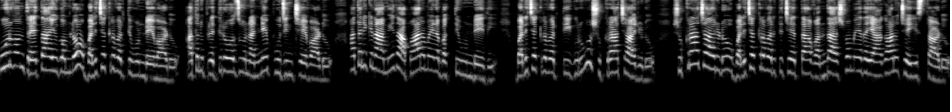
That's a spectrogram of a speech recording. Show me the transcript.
పూర్వం త్రేతాయుగంలో బలిచక్రవర్తి ఉండేవాడు. అతను ప్రతిరోజు నన్నే పూజించేవాడు. అతనికి నా మీద అపారమైన భక్తి ఉండేది. బలిచక్రవర్తి గురువు శుక్రాచార్యుడు. శుక్రాచార్యుడు బలిచక్రవర్తి చేత వంద అశ్వమేధ యాగాలు చేయిస్తాడు.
